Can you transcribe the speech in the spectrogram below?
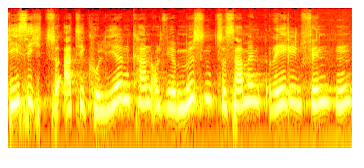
die sich zu artikulieren kann und wir müssen zusammen Regeln finden,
